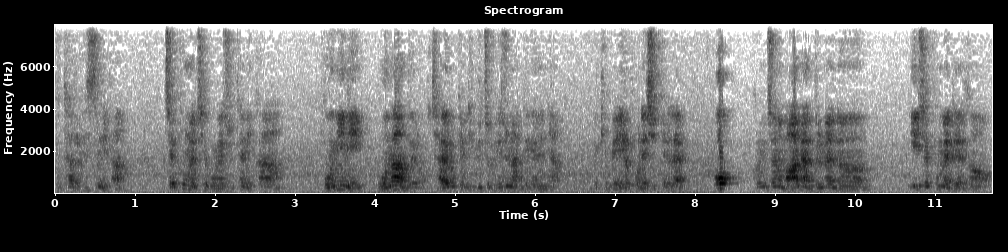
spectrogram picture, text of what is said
부탁을 했습니다. 제품을 제공해 줄 테니까 본인이 원하는 대로 자유롭게 리뷰 좀 해주면 안 되겠느냐 이렇게 메일을 보내시길래 어? 그럼 저는 마음에 안 들면은 이 제품에 대해서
